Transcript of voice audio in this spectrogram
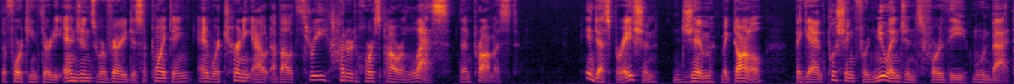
The 1430 engines were very disappointing and were turning out about 300 horsepower less than promised. In desperation, Jim McDonnell began pushing for new engines for the Moonbat.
